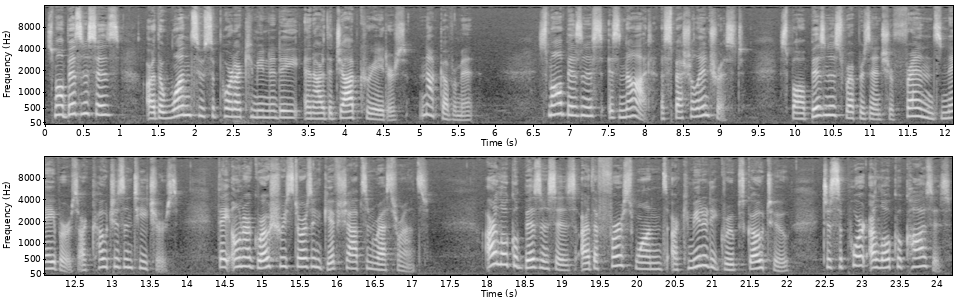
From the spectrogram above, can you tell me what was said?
Small businesses are the ones who support our community and are the job creators, not government. Small business is not a special interest. Small business represents your friends, neighbors, our coaches and teachers. They own our grocery stores and gift shops and restaurants. Our local businesses are the first ones our community groups go to to support our local causes,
